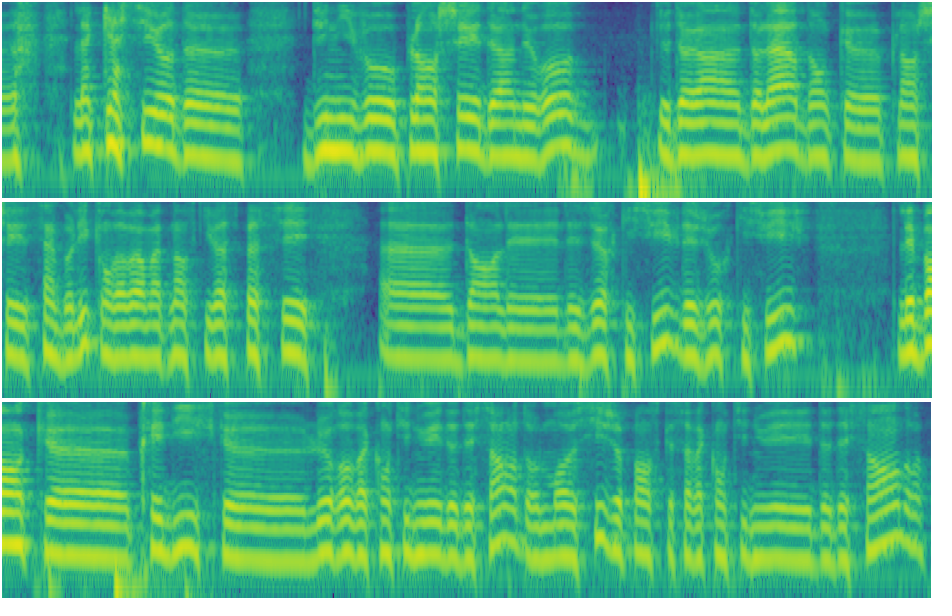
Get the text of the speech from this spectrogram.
la cassure de, du niveau plancher de 1 euro de 1 dollar donc plancher symbolique. On va voir maintenant ce qui va se passer euh, dans les, heures qui suivent, les jours qui suivent. Les banques euh, prédisent que l'euro va continuer de descendre, moi aussi je pense que ça va continuer de descendre.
